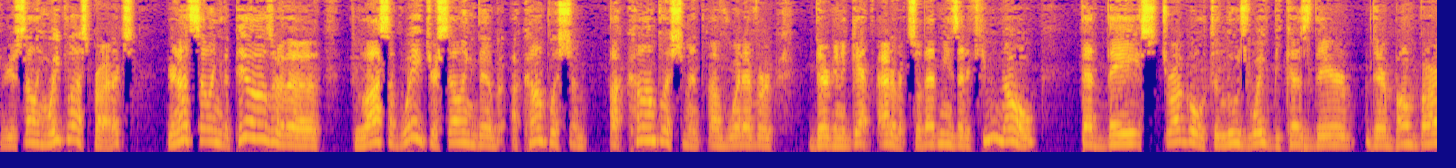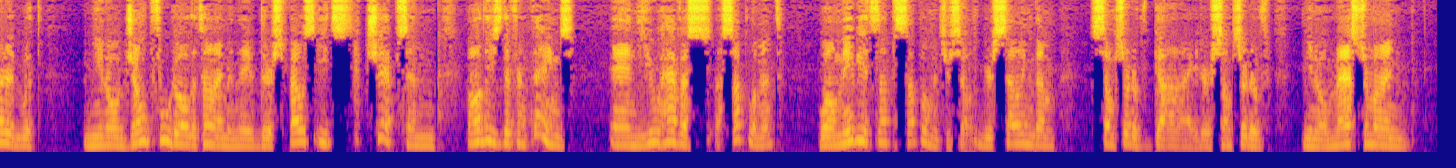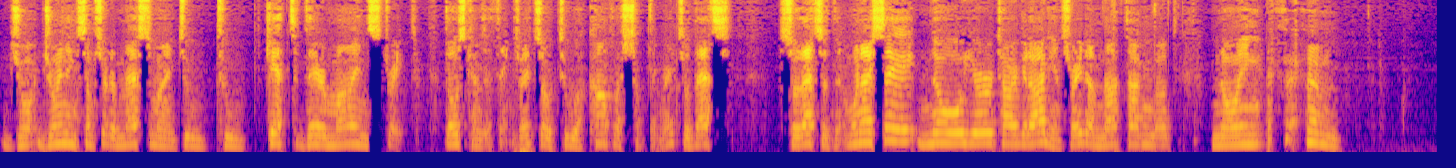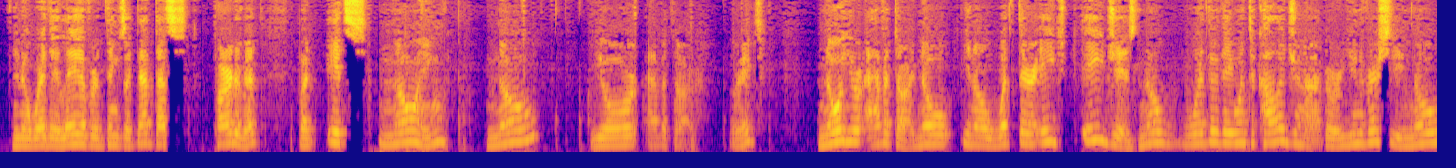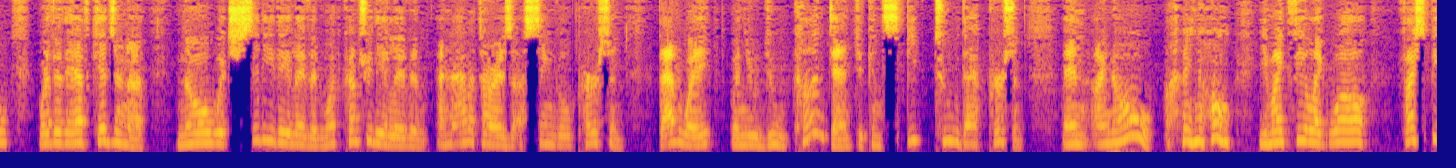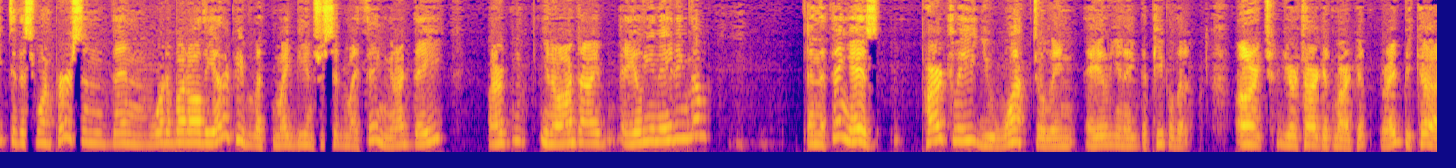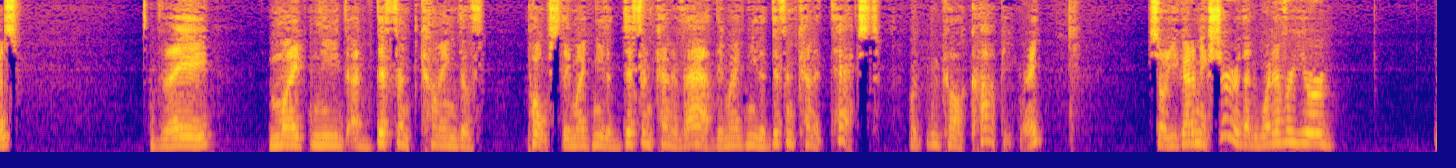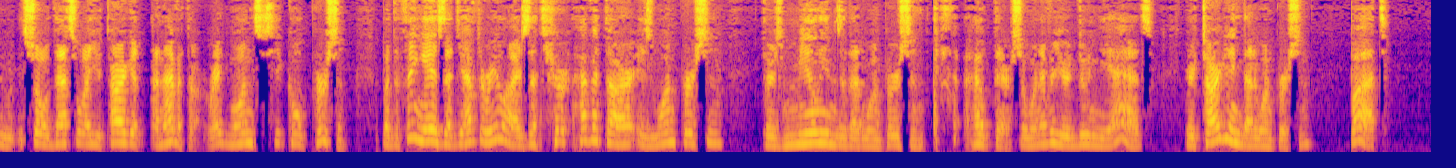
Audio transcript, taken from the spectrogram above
If you're selling weight loss products you're not selling the pills or the, the loss of weight you're selling the accomplishment accomplishment of whatever they're going to get out of it. So that means that if you know that they struggle to lose weight because they're they're bombarded with you know junk food all the time and they their spouse eats chips and all these different things and you have a, a supplement. Well maybe it's not the supplement you're selling. You're selling them some sort of guide or some sort of you know mastermind jo joining some sort of mastermind to to get their mind straight. Those kinds of things right? So to accomplish something right? So that's so that's when I say know your target audience right I'm not talking about knowing you know where they live or things like that that's part of it but it's knowing know your avatar right? Know your avatar know you know what their age age is know whether they went to college or not or university know whether they have kids or not know which city they live in what country they live in. An avatar is a single person that way when you do content you can speak to that person. And I know I know you might feel like well if I speak to this one person then what about all the other people that might be interested in my thing? Aren't they aren't you know aren't I alienating them? And the thing is partly you want to alienate the people that aren't your target market right? Because they might need a different kind of post. They might need a different kind of ad. They might need a different kind of text what we call copy right? So you got to make sure that whatever you're so that's why you target an avatar right? One single person. But the thing is that you have to realize that your avatar is one person. There's millions of that one person out there. So whenever you're doing the ads you're targeting that one person but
